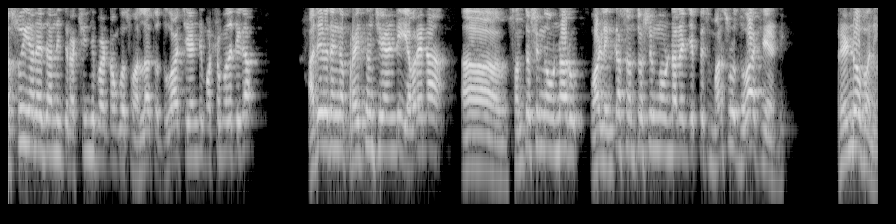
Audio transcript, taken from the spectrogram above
అసూయ అనే దాని నుంచి రక్షించబడటం కోసం అల్లాతో దువా చేయండి మొట్టమొదటిగా. అదేవిధంగా ప్రయత్నం చేయండి. ఎవరైనా సంతోషంగా ఉన్నారు. వాళ్ళు ఇంకా సంతోషంగా ఉండాలని చెప్పేసి మనసులో దువా చేయండి. రెండో పని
